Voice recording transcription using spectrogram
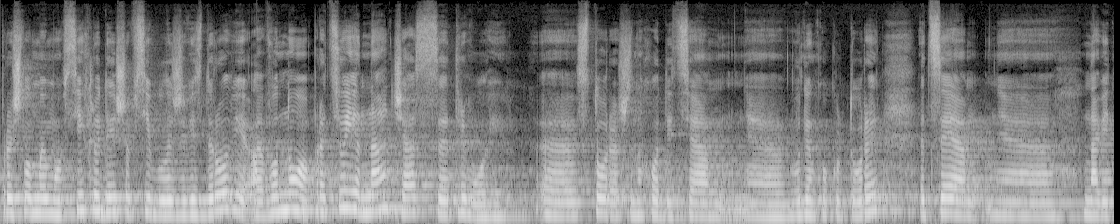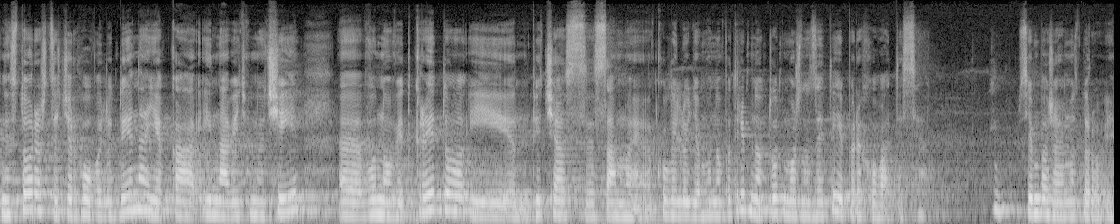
пройшло мимо всіх людей, щоб всі були живі, здорові. А воно працює на час е, тривоги. Е, Сторож знаходиться е, в будинку культури. Це е, навіть не сторож, це чергова людина, яка і навіть вночі воно відкрито, і під час саме коли людям воно потрібно, тут можна зайти і переховатися. Всім бажаємо здоров'я.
